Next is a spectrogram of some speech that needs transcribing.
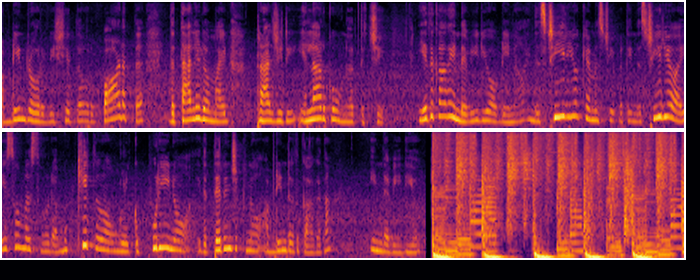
அப்படின்ற ஒரு விஷயத்த ஒரு பாடத்தை இந்த தாலிடோமைட் ட்ராஜடி எல்லாருக்கும் உணர்த்துச்சு. எதுக்காக இந்த வீடியோ அப்படின்னா இந்த ஸ்டீரியோ கெமிஸ்ட்ரியை பற்றி இந்த ஸ்டீரியோ ஐசோமர்ஸோட முக்கியத்துவம் உங்களுக்கு புரியணும் இதை தெரிஞ்சுக்கணும் அப்படின்றதுக்காக தான் இந்த வீடியோ Música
